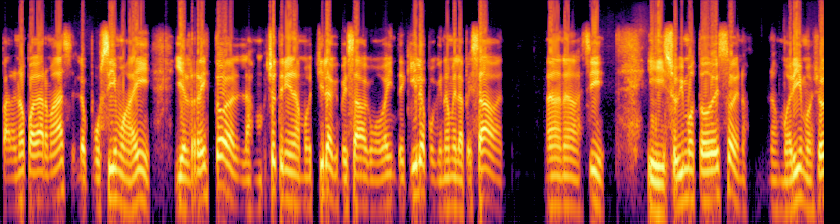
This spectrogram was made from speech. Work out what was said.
para no pagar más, lo pusimos ahí. Y el resto, las- yo tenía una mochila que pesaba como 20 kilos porque no me la pesaban. Nada, nada, sí. Y subimos todo eso y nos, nos morimos. Yo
